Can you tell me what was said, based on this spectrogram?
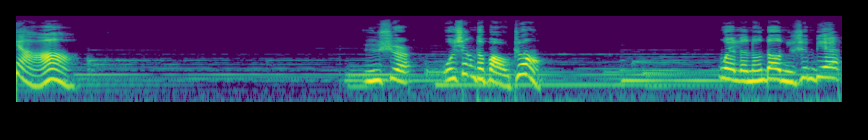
鸟。于是我向他保证：“为了能到你身边，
